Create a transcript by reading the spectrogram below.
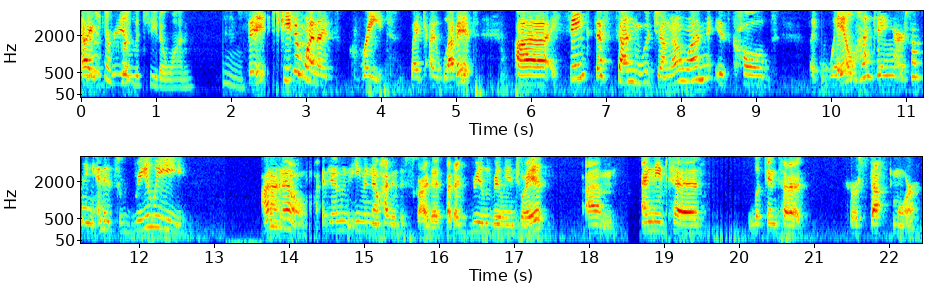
I feel like I've really- heard the cheetah one. the cheetah one is great. Like I love it. Uh, I think the Sun Wujunga one is called like whale hunting or something, and it's really I don't know. I don't even know how to describe it, but I really really enjoy it. Um, I need to look into her stuff more.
